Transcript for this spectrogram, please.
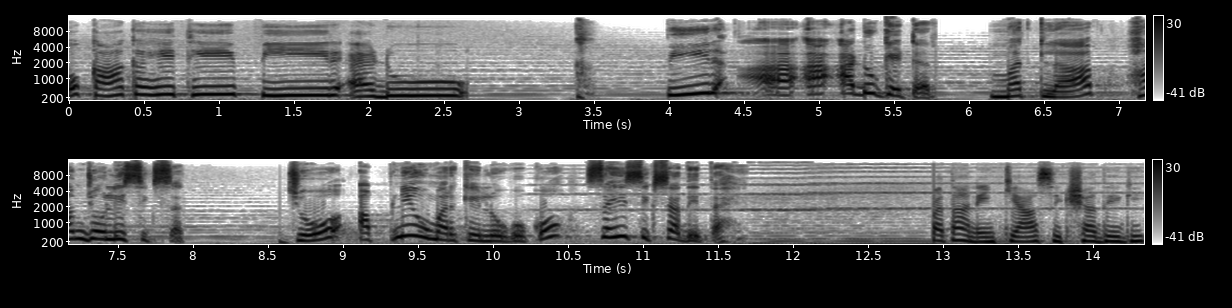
वो का कहे थी पीर एडू। पीर एडुकेटर मतलब हम जोली शिक्षक जो अपनी उम्र के लोगों को सही शिक्षा देता है। पता नहीं क्या शिक्षा देगी।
